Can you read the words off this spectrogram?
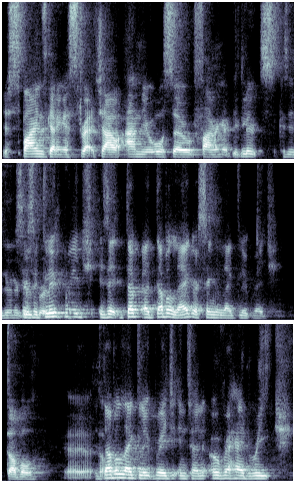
Your spine's getting a stretch out, and you're also firing up your glutes because you're doing a so glute, a glute bridge. Is it a double leg or single leg glute bridge? Double. Yeah, yeah. Double. double leg glute bridge into an overhead reach,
